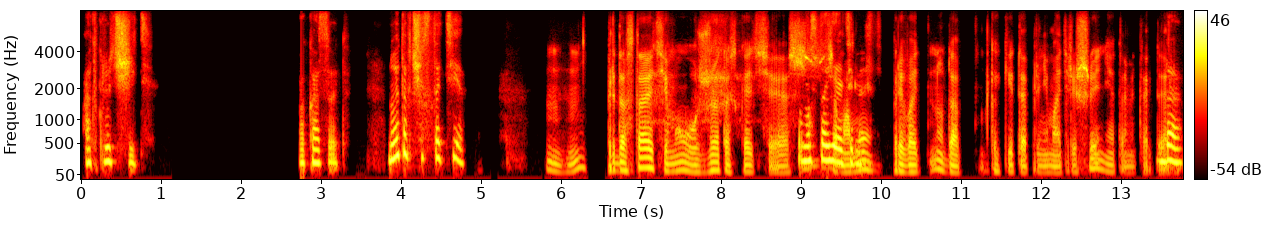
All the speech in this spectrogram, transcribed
Отключить. Показывает. Но это в чистоте. Угу. Предоставить ему уже, так сказать, э, самостоятельность. Привод... Ну да, какие-то принимать решения там и так далее.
